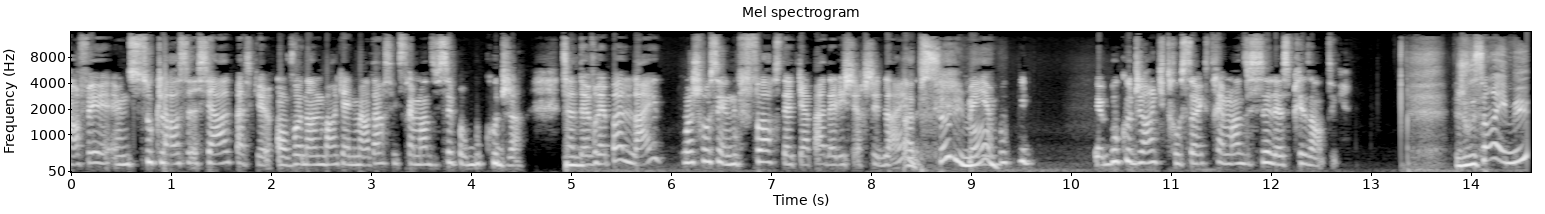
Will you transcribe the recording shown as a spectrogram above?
en fait une sous-classe sociale parce qu'on va dans une banque alimentaire, c'est extrêmement difficile pour beaucoup de gens. Ça ne mm. devrait pas l'être. Moi, je trouve que c'est une force d'être capable d'aller chercher de l'aide. Absolument. Mais il y a beaucoup, il y a beaucoup de gens qui trouvent ça extrêmement difficile de se présenter. Je vous sens émue,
